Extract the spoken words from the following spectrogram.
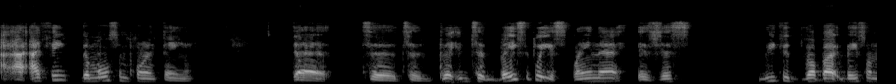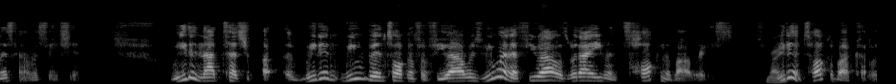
I, I think the most important thing that to to to basically explain that is just we could go back based on this conversation. We did not touch. Uh, we didn't. We've been talking for a few hours. We went a few hours without even talking about race. Right. We didn't talk about color.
